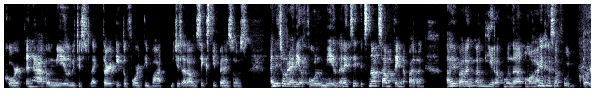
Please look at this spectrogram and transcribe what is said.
court and have a meal which is like 30 to 40 baht, which is around 60 pesos. And it's already a full meal. And it's it's not something na parang, ay, parang ang hirap mo na kumakain ka sa food court.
